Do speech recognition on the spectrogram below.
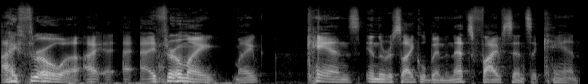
I throw uh, I, I I throw my my cans in the recycle bin, and that's five cents a can.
